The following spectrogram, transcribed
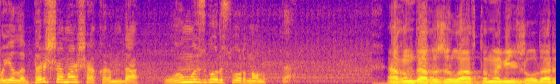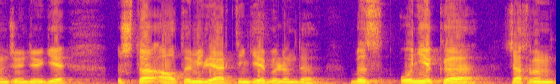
Биылы бір шама шақырымда оң өзгеріс орын алыпты. Ағымдағы жылы автомобиль жолдарын жөндеуге 3,6 миллиард теңге бөлінді. Біз 12 шақырым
